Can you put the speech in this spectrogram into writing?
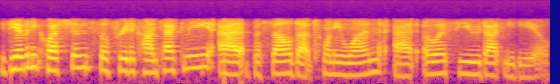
If you have any questions, feel free to contact me at bussell.21 at osu.edu.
